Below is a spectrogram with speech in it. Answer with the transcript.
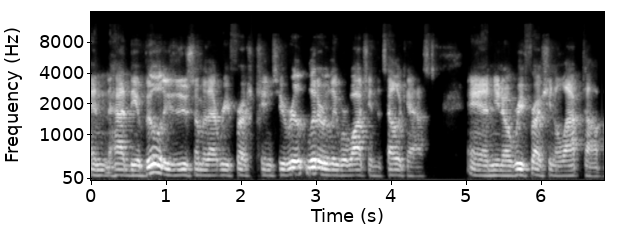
and had the ability to do some of that refreshing. So re- literally were watching the telecast and you know refreshing a laptop,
